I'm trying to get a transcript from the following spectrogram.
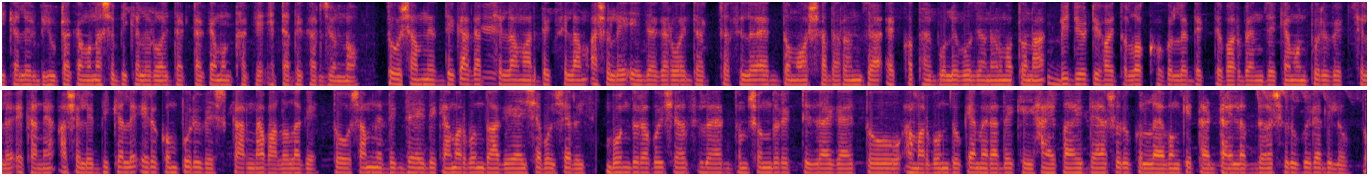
বিকালের ভিউটা কেমন আসে, বিকালের ওয়েদারটা কেমন থাকে, এটা দেখার জন্য। তো সামনের দিকে আগাচ্ছিলাম আর দেখছিলাম আসলে এই জায়গার ওয়েদারটা ছিল একদম অসাধারণ যা এক কথায় বলে বোঝানোর মতো না। ভিডিওটি হয়তো লক্ষ্য করলে দেখতে পারবেন যে কেমন পরিবেশ ছিল এখানে। আসলে বিকালে এরকম পরিবেশ কার না ভালো লাগে। তো সামনের দিক যাই দেখে আমার বন্ধু আগে আইসা বৈশা রয়েছে বন্ধুরা বৈশা ছিল একদম সুন্দর একটি জায়গায়। তো আমার বন্ধু ক্যামেরা দেখে হাই পাই দেওয়া শুরু করল এবং কি তার ডায়লগ দেওয়া শুরু করে দিল। তো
